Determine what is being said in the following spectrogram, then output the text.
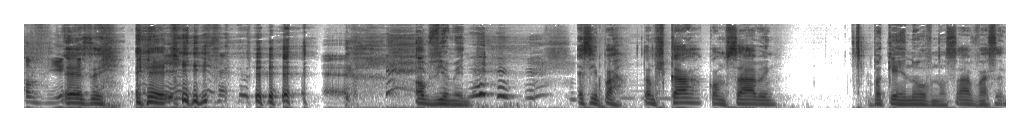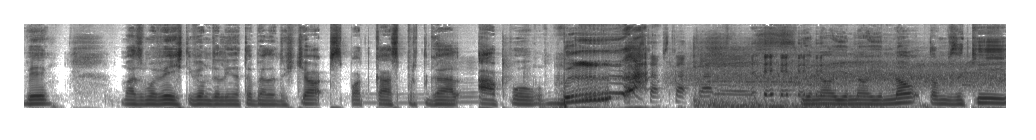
Óbvio. É assim. É. Obviamente. É assim, pá, estamos cá, como sabem. Para quem é novo não sabe, vai saber. Mais uma vez estivemos ali na tabela dos charts, podcast Portugal, Apple, brrr, Stop, stop, clap. you know, you know, you know. Estamos aqui,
